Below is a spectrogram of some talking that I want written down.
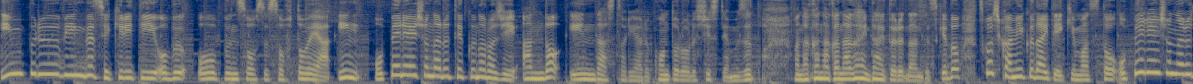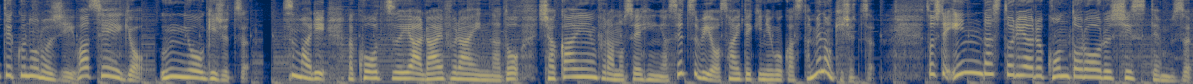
Improving Security of Open Source Software in Operational Technology and Industrial Control Systems と、まあ、なかなか長いタイトルなんですけど少し噛み砕いていきますとオペレーショナルテクノロジーは制御運用技術。つまり交通やライフラインなど社会インフラの製品や設備を最適に動かすための技術。そしてインダストリアルコントロールシステムズ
